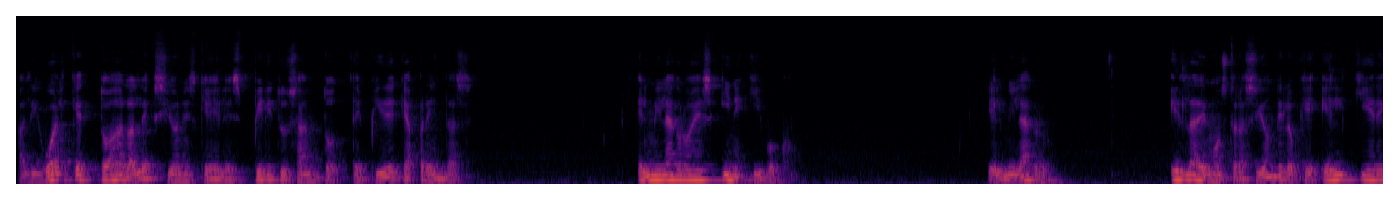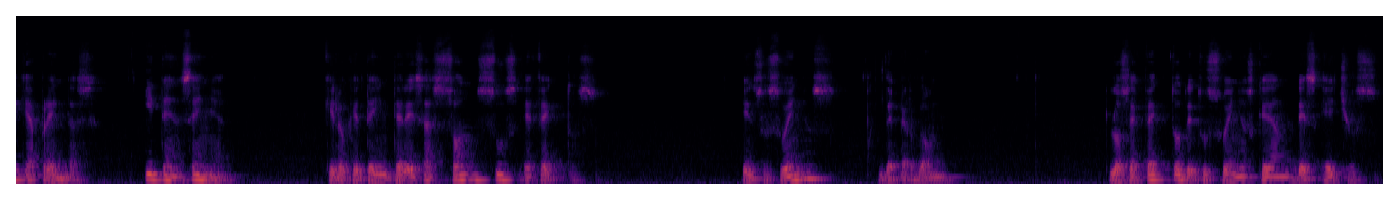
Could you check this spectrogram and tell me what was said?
Al igual que todas las lecciones que el Espíritu Santo te pide que aprendas, el milagro es inequívoco. El milagro es la demostración de lo que Él quiere que aprendas y te enseña que lo que te interesa son sus efectos. En sus sueños, de perdón. Los efectos de tus sueños quedan deshechos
